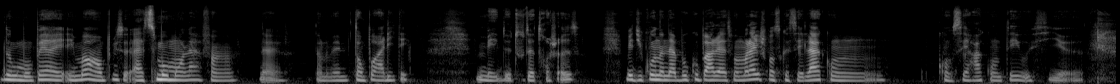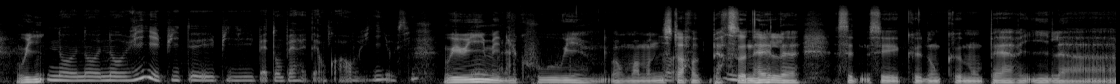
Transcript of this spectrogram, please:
donc mon père est, mort en plus à ce moment-là, enfin dans la même temporalité, mais de toute autre chose. Mais du coup, on en a beaucoup parlé à ce moment-là et je pense que c'est là qu'on qu'on s'est raconté aussi euh, oui. nos, nos, nos, vies. Et puis, et puis bah, ton père était encore en vie aussi. Oui, oui, mais du coup, oui. Bon, moi, mon histoire personnelle, c'est que donc mon père, il a,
